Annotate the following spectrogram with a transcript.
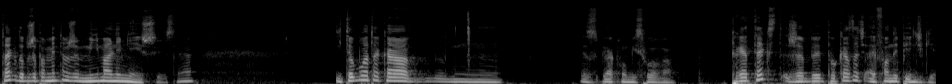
tak, dobrze pamiętam, że minimalnie mniejszy jest, nie? I to była taka, mm, jest, brakło mi słowa, pretekst, żeby pokazać iPhony 5G.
